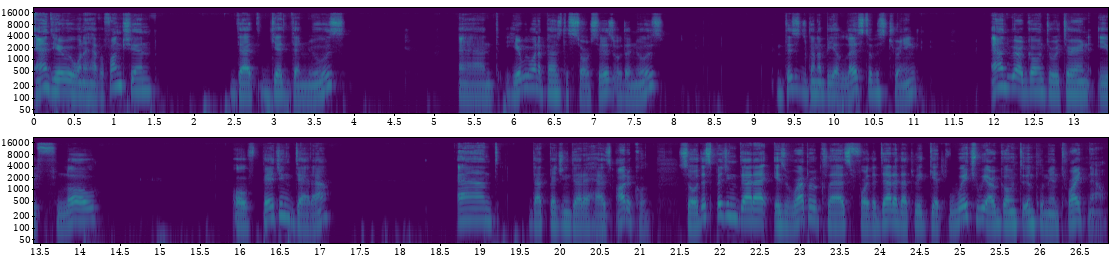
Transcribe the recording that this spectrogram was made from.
And here we want to have a function that get the news. And here we want to pass the sources or the news. This is going to be a list of a string and we are going to return a flow of paging data and that paging data has article. So this paging data is wrapper class for the data that we get, which we are going to implement right now.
